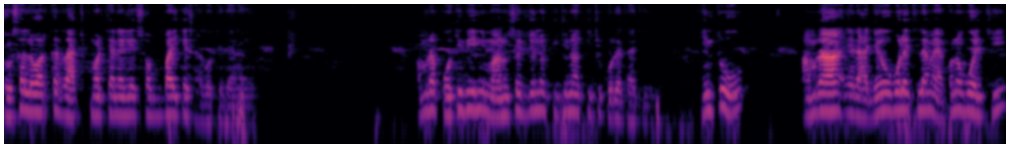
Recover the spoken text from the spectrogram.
সোশ্যাল ওয়ার্কার রাজকুমার চ্যানেলে সবাইকে স্বাগত জানাই। আমরা প্রতিদিন মানুষের জন্য কিছু না কিছু করে থাকি। কিন্তু আমরা এর আগেও বলেছিলাম, এখনও বলছি,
